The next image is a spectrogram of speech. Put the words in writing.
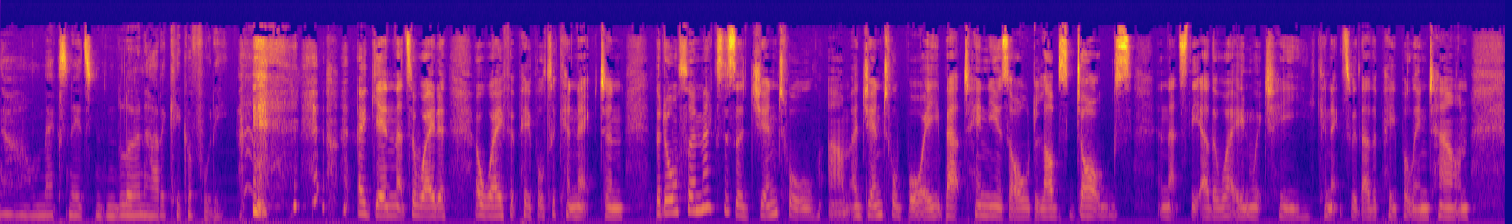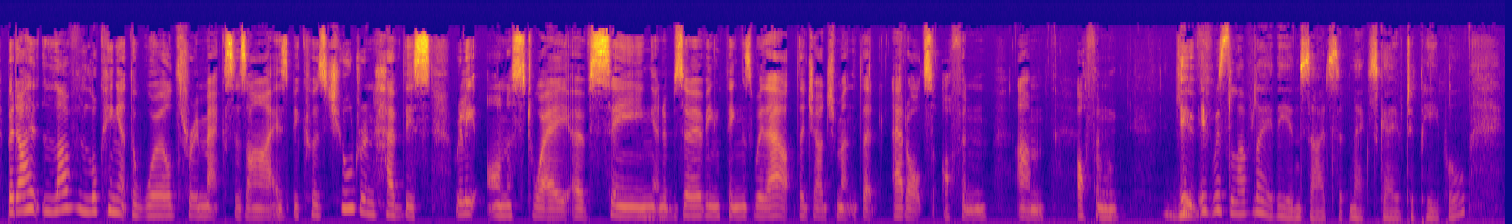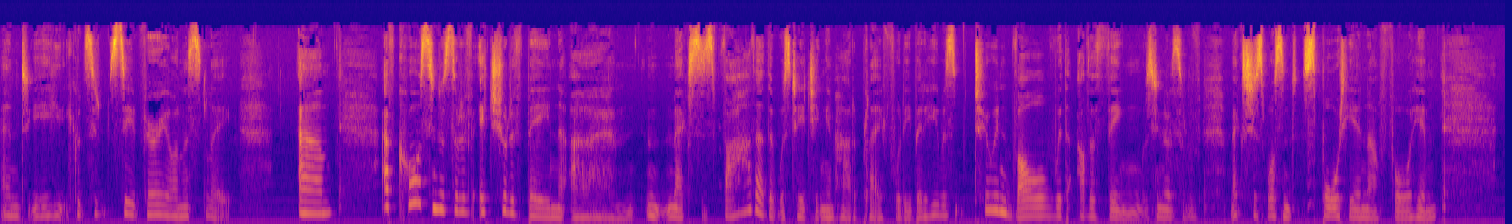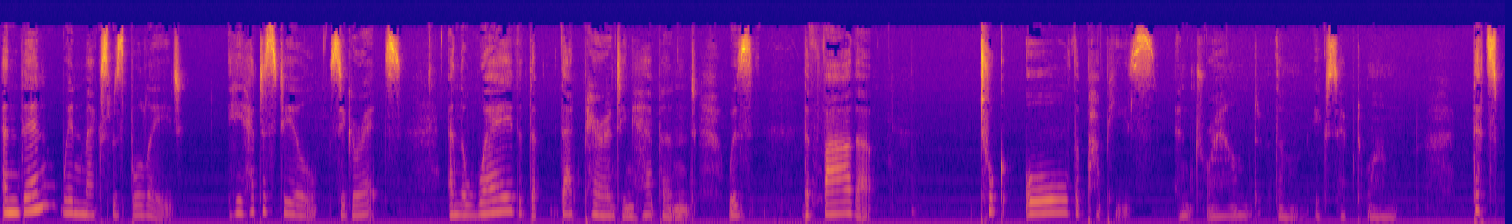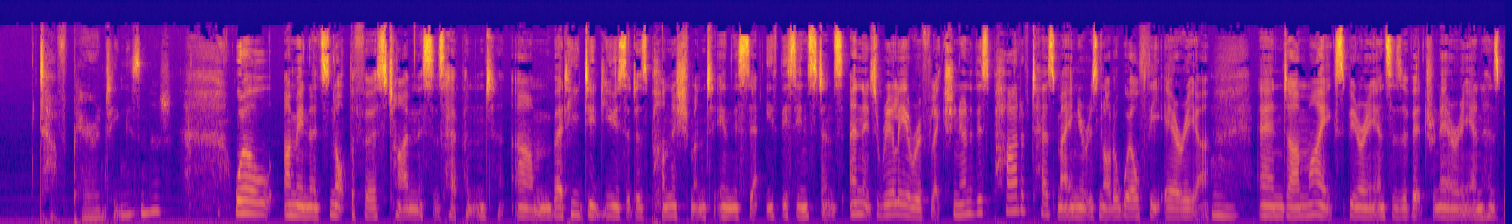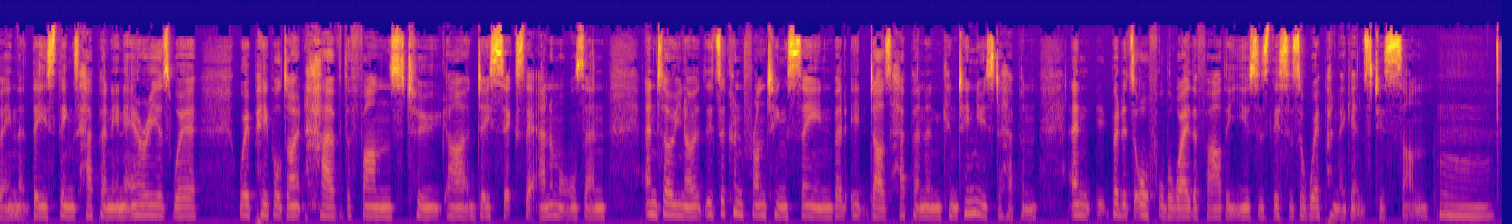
oh, Max needs to learn how to kick a footy. Again, that's a way to a way for people to connect, and but also Max is a gentle um, a gentle boy, about ten years old, loves dogs, and that's the other way in which he connects with other people in town. But I love looking at the world through Max's eyes because children have this really honest way of seeing and observing things without the judgment that adults often um, often it, it, was lovely, the insights that Max gave to people, and he, he could see it very honestly. Um, of course, you know, sort of, it should have been um, Max's father that was teaching him how to play footy, but he was too involved with other things. You know, sort of, Max just wasn't sporty enough for him. And then when Max was bullied, he had to steal cigarettes. And the way that the, that parenting happened was the father took all the puppies and drowned them except one. That's tough parenting, isn't it? Well, I mean, it's not the first time this has happened, um, but he did use it as punishment in this this instance, and it's really a reflection. You know, this part of Tasmania is not a wealthy area, mm. and um, my experience as a veterinarian has been that these things happen in areas where where people don't have the funds to uh, de-sex their animals, and and so you know, it's a confronting scene, but it does happen and continues to happen, and but it's awful the way the father uses this as a weapon against his son. Mm.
